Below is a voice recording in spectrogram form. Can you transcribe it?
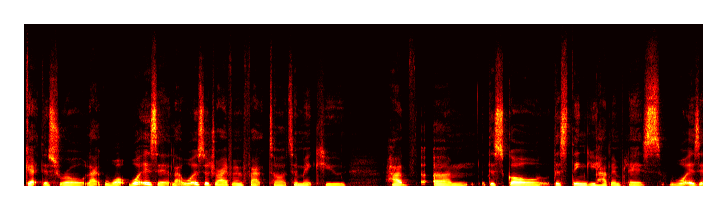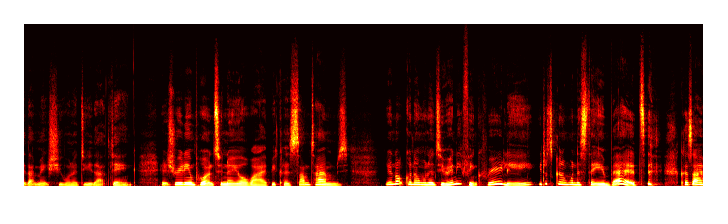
get this role? Like what what is it? Like what is the driving factor to make you have um this goal, this thing you have in place? What is it that makes you want to do that thing? It's really important to know your why because sometimes you're not going to want to do anything really. You're just going to want to stay in bed cuz I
